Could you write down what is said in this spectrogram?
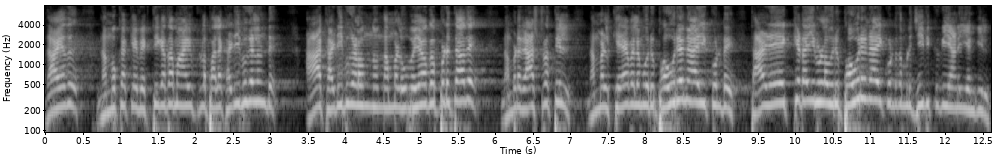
അതായത് നമുക്കൊക്കെ വ്യക്തിഗതമായിട്ടുള്ള പല കഴിവുകളുണ്ട്. ആ കഴിവുകളൊന്നും നമ്മൾ ഉപയോഗപ്പെടുത്താതെ നമ്മുടെ രാഷ്ട്രത്തിൽ നമ്മൾ കേവലം ഒരു പൗരനായിക്കൊണ്ട് താഴേക്കിടയിലുള്ള ഒരു പൗരനായിക്കൊണ്ട് നമ്മൾ ജീവിക്കുകയാണ് എങ്കിൽ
